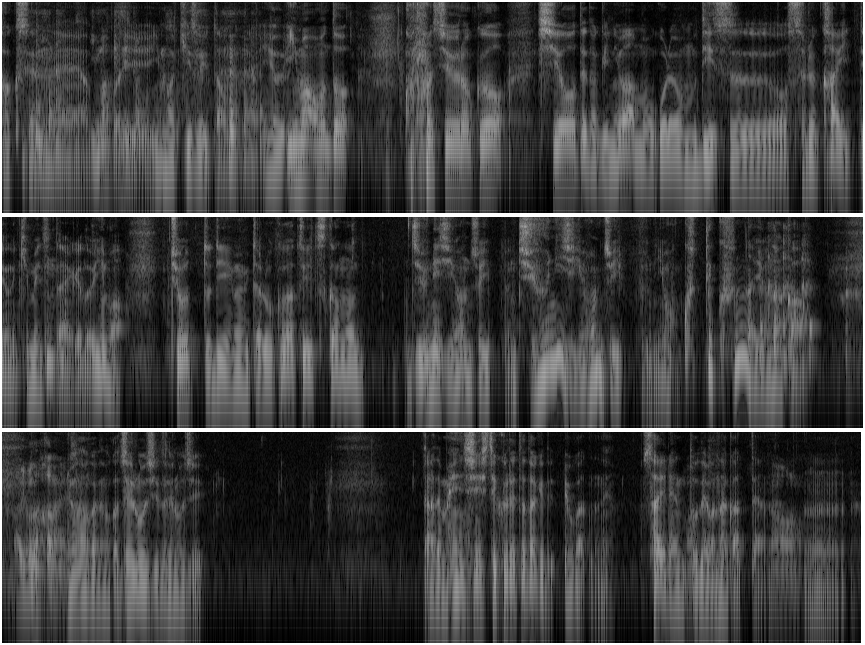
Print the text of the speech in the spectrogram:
隠せんね。やっぱり。今気づいたもんね。いや今本当この収録をしようって時にはもうこれはもうディスをする回っていうのを決めてたんやけど今ちょろっと DM 見たら6月5日の12時41分。12時41分に送ってくんない夜中。あ夜中ない夜中夜中。0時0時。あでも返信してくれただけでよかったね。サイレントではなかったよな。あうん。ま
